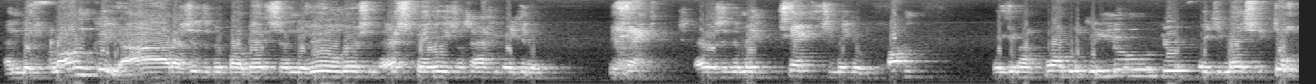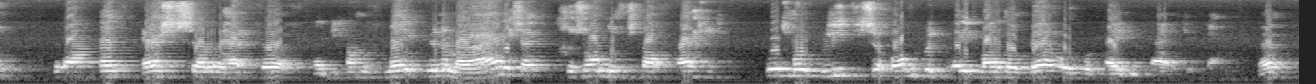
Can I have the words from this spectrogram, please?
En de flanken, ja, daar zitten de Baudets en de Wilders en de SP's, dat is eigenlijk een beetje de, gek. En zitten een beetje geks, een beetje op een beetje maatschappelijke loser, een beetje mensen die toch hersencellen hebben, en die gaan niet mee kunnen, maar wij zijn gezonde verstand, wij zijn cosmopolitische open wat dat wel over identiteit krijgt.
